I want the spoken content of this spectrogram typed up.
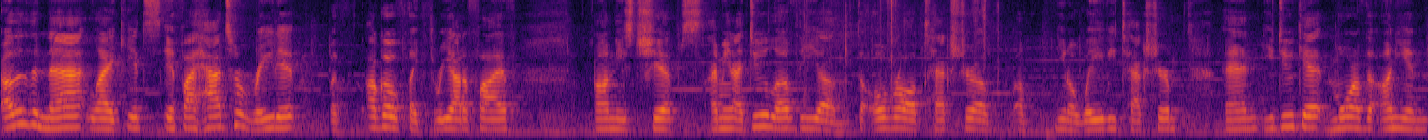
other than that, like it's if I had to rate it, but I'll go like three out of five on these chips. I mean, I do love the um, the overall texture of, of you know wavy texture, and you do get more of the onion,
